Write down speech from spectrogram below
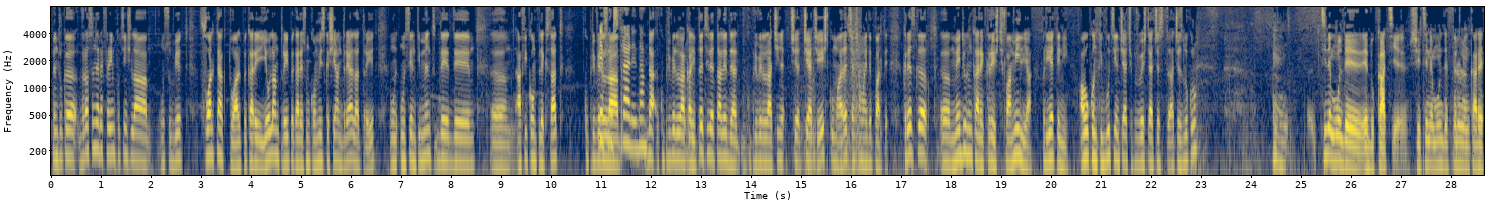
pentru că vreau să ne referim puțin și la un subiect foarte actual pe care eu l-am trăit, pe care sunt convins că și Andreea l-a trăit, un, un sentiment de, de uh, a fi complexat cu privire De la frustrare, da. da, cu privire la calitățile tale, de a, cu privire la cine, ce, ceea ce ești, cum arăți și așa mai departe. Crezi că uh, mediul în care crești, familia, prietenii, au o contribuție în ceea ce privește acest, acest lucru? ține mult de educație și ține mult de felul în care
